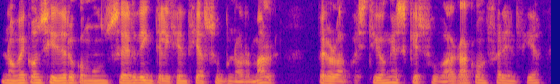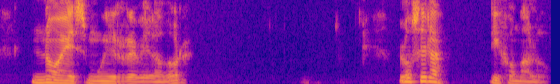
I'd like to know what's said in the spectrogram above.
No me considero como un ser de inteligencia subnormal, pero la cuestión es que su vaga conferencia no es muy reveladora. Lo será, dijo Malo.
